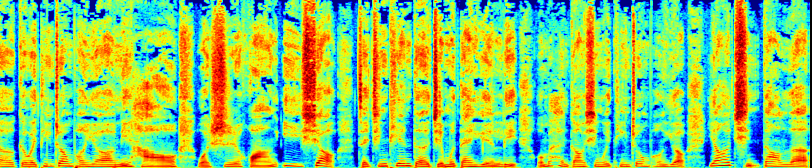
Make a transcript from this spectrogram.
Hello，各位听众朋友，你好，我是黄义秀。在今天的节目单元里，我们很高兴为听众朋友邀请到了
